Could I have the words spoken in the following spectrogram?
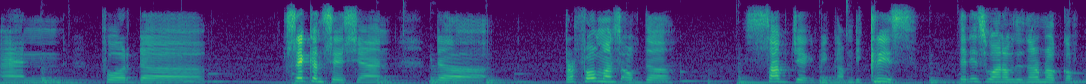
And for the second session the performance of the subject become decrease. That is one of the normal curve.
